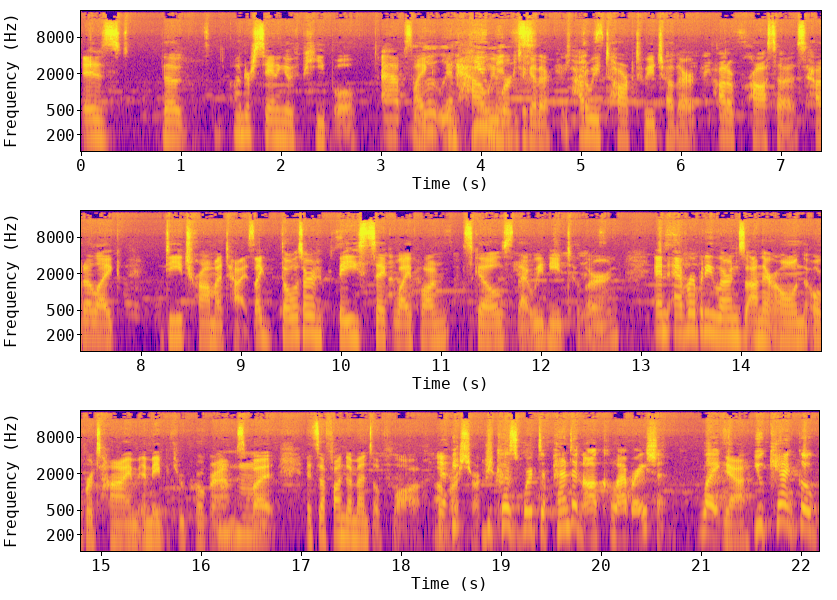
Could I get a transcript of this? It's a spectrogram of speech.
is the understanding of people. Absolutely. Like, and how we work Humans. together. How do we talk to each other? How to process? How to like de-traumatize like those are basic lifelong skills that we need to learn and everybody learns on their own over time and maybe through programs mm-hmm. but it's a fundamental flaw of Yeah, our structure because we're dependent on collaboration. Like Yeah. you can't go,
